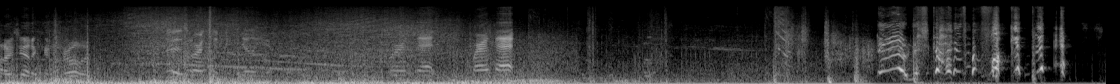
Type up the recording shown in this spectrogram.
Oh, he's got a controller. It is worth it to kill you. Worth it. Worth it. Dude, this guy's the fucking best!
